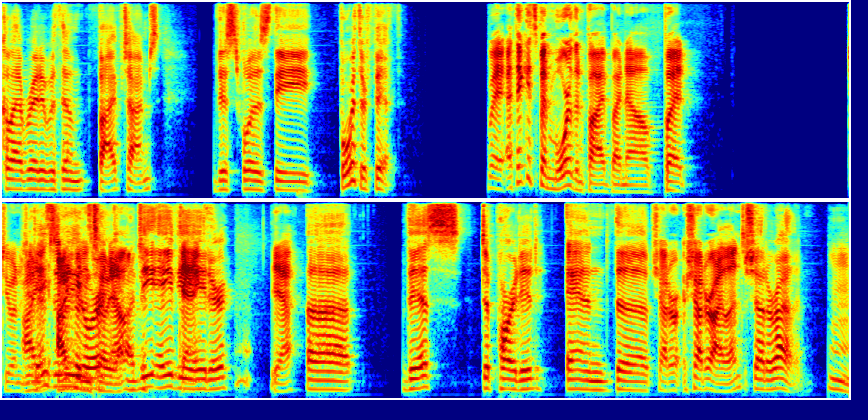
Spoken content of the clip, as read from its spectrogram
collaborated with him five times. This was the fourth or fifth. wait, I think it's been more than five by now. But do you want to do I, this Gangs of I New couldn't York, tell you. now? Just- The Aviator, Yeah, uh, this Departed, and the Shutter Shutter Island. Shutter Island. Hmm.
